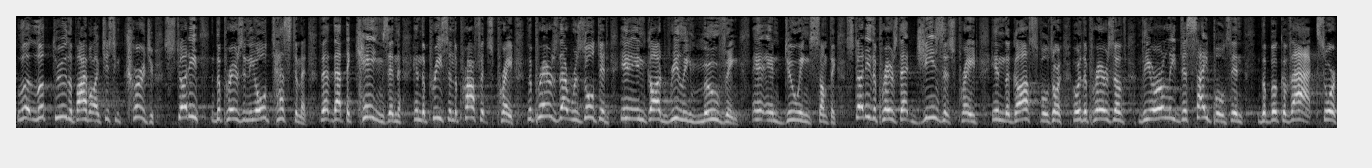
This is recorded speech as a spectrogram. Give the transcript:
Look, look, through the Bible. I just encourage you. Study the prayers in the Old Testament that, that the kings and, and the priests and the prophets prayed. The prayers that resulted in, in God really moving and, and, doing something. Study the prayers that Jesus prayed in the Gospels or, or the prayers of the early disciples in the book of Acts or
